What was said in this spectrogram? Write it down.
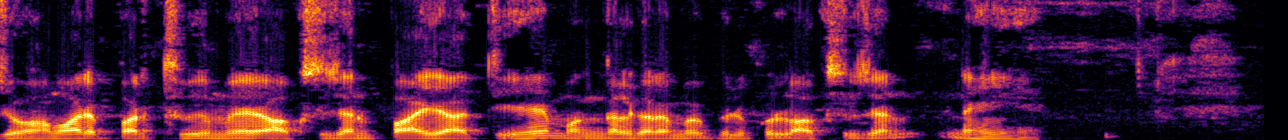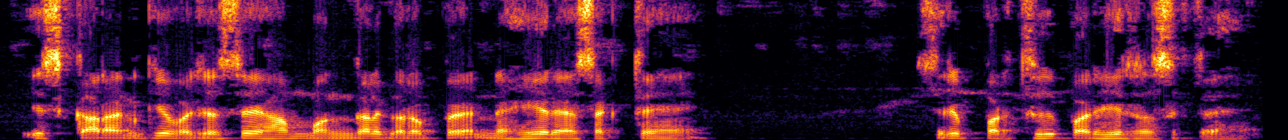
जो हमारे पृथ्वी में ऑक्सीजन पाई जाती है, मंगल ग्रह में बिल्कुल ऑक्सीजन नहीं है। इस कारण की वजह से हम मंगल ग्रह पर नहीं रह सकते हैं, सिर्फ़ पृथ्वी पर ही रह सकते हैं।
